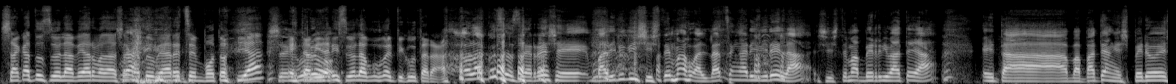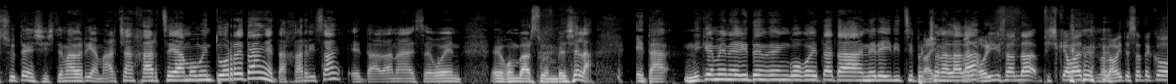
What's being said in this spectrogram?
sakatu zuela behar bada, sakatu beharretzen botoia, eta bidari zuela Google pikutara. Holako zo zer, ez, eh, badirudi sistema aldatzen ari direla, sistema berri batea, eta bapatean espero ez zuten sistema berria martxan jartzea momentu horretan, eta jarri zan, eta dana ez egoen egon behar zuen bezala. Eta nik hemen egiten den gogoeta eta nire iritzi bai, pertsonala da. Bai, hori izan da, pixka bat, nolabait esateko,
